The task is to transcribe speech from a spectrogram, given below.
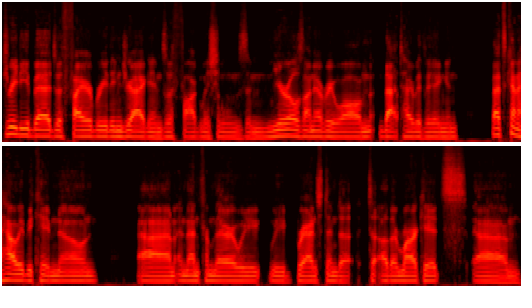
3D beds with fire breathing dragons, with fog machines, and murals on every wall, and that type of thing. And that's kind of how we became known. Um, and then from there, we we branched into to other markets. Um,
